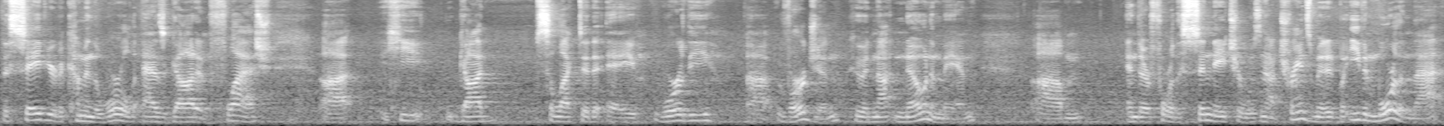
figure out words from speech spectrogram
the Savior to come in the world as God in flesh, uh, he God selected a worthy uh, virgin who had not known a man, um, and therefore the sin nature was not transmitted. But even more than that,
